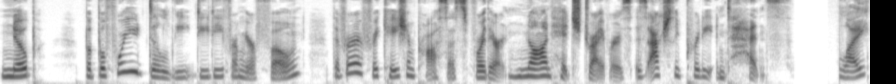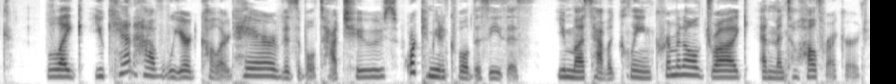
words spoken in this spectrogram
Nope, but before you delete Didi from your phone, the verification process for their non hitch drivers is actually pretty intense. Like? Like, you can't have weird colored hair, visible tattoos, or communicable diseases. You must have a clean criminal, drug, and mental health record.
